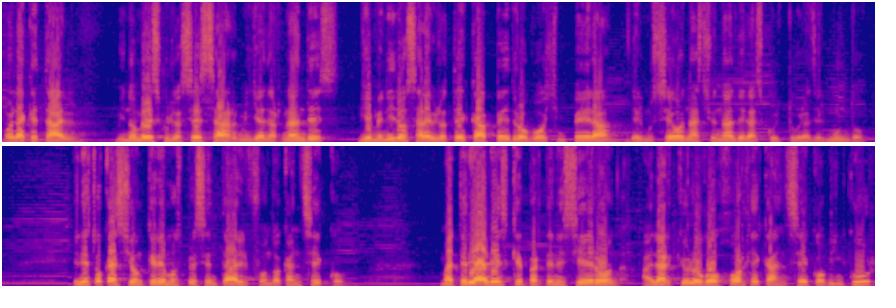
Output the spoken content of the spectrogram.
Hola, ¿qué tal? Mi nombre es Julio César Millán Hernández. Bienvenidos a la Biblioteca Pedro Bosch Impera del Museo Nacional de las Culturas del Mundo. En esta ocasión queremos presentar el Fondo Canseco, materiales que pertenecieron al arqueólogo Jorge Canseco Vincur,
